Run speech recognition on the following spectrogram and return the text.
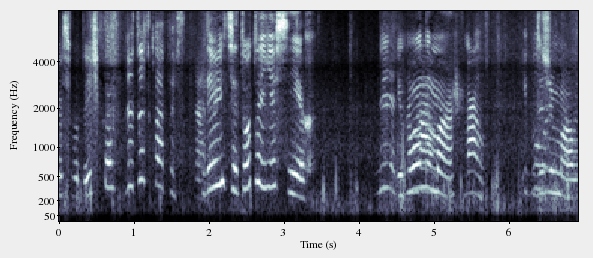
Якась водичка. Да тут капець. Дивіться, тут є сніг. Його нема. Мало. І було Дуже мало.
